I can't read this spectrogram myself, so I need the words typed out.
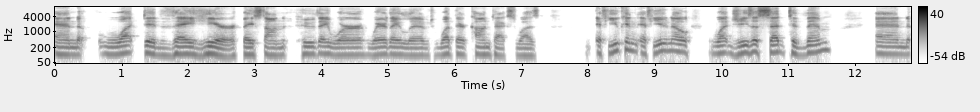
And what did they hear based on who they were where they lived what their context was? If you can if you know what jesus said to them and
